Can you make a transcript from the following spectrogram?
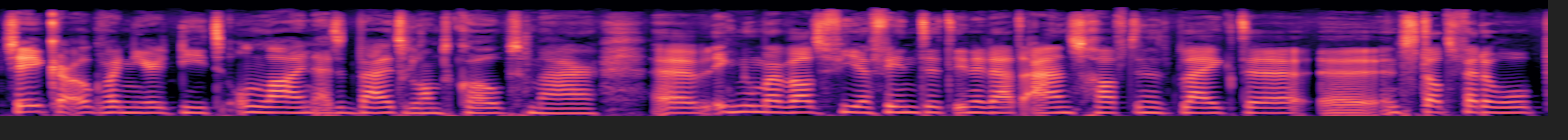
Zeker ook wanneer je het niet online uit het buitenland koopt. Maar uh, ik noem maar wat via Vinted inderdaad aanschaft. En het blijkt een stad verderop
